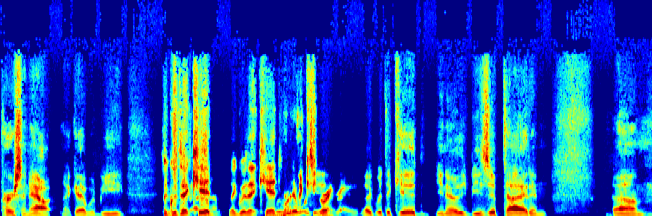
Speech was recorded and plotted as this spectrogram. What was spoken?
person out like that would be Like with that kid, like with that kid. with the kid, right, like with the kid, you know, he'd be zip tied, and um,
